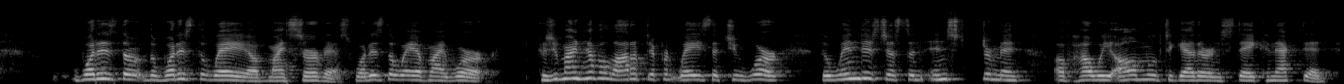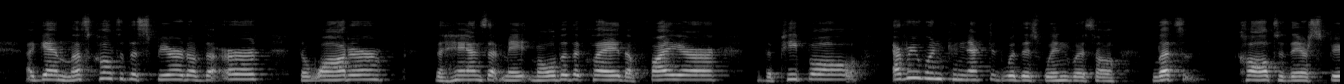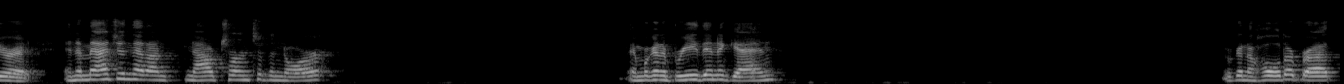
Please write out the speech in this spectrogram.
what is the, the what is the way of my service? What is the way of my work? Because you might have a lot of different ways that you work. The wind is just an instrument of how we all move together and stay connected. Again let's call to the spirit of the earth the water the hands that made molded the clay the fire the people everyone connected with this wind whistle. Let's call to their spirit. And imagine that i'm now turned to the north and we're going to breathe in again. We're going to hold our breath.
